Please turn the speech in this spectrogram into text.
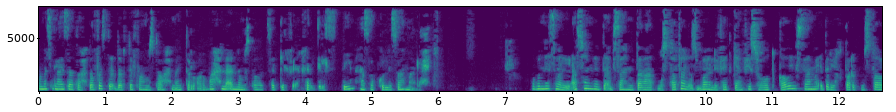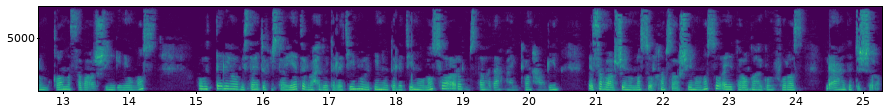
الناس اللي عايزة تحتفظ تقدر ترفع مستوى حماية الأرباح لأقل مستوى تسجل في آخر جلستين حسب كل سهم على حدة وبالنسبة للأسهم نبدأ بسهم طلعت مصطفى. الأسبوع اللي فات كان فيه صعود قوي. والسهم قدر يخترق مستوى المقاومة السبعة وعشرين جنيه ونص وبالتالي هو بيستهدف مستويات الواحد وتلاتين والاتنين وتلاتين ونص وأقرب مستوى دعم هيكون حوالين السبعة وعشرين ونص والخمسة وعشرين ونص وأي تراجع هيكون فرص لإعادة الشراء.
